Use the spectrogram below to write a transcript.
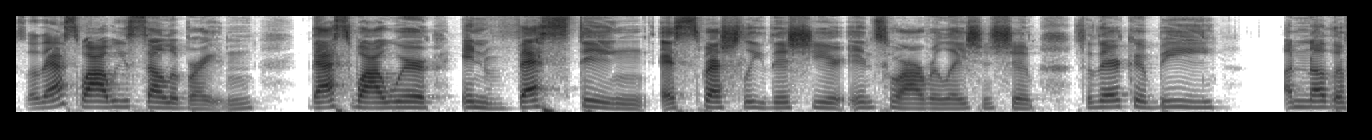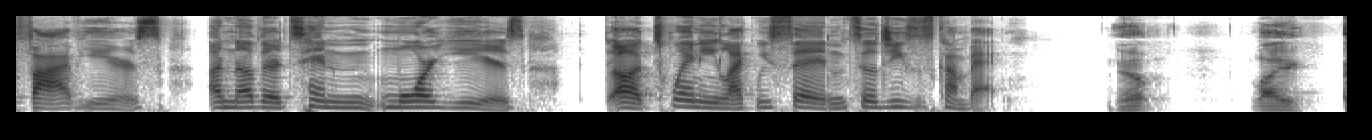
So that's why we're celebrating. That's why we're investing, especially this year, into our relationship. So there could be another five years, another 10 more years, uh, 20, like we said, until Jesus come back. Yep. Like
